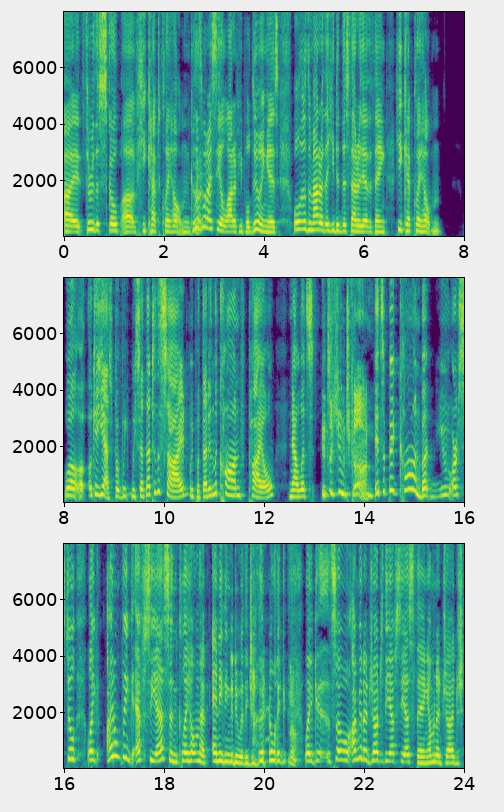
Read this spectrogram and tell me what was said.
uh, through the scope of he kept Clay Helton. Because that's what I see a lot of people doing is, well, it doesn't matter that he did this, that, or the other thing. He kept Clay Helton. Well, okay, yes, but we, we set that to the side. We put that in the con pile. Now let's It's a huge con. it's a big con, but you are still like I don't think FCS and Clay Helton have anything to do with each other. like, No. like so I'm gonna judge the FCS thing. I'm gonna judge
